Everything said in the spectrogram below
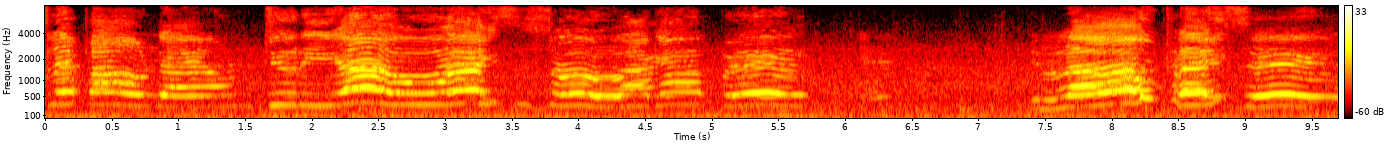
Slip on down to the oasis, so I got low places.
